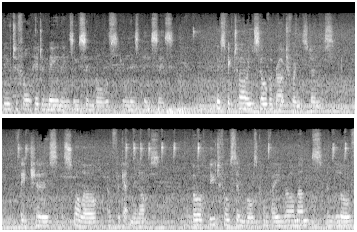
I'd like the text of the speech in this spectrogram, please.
beautiful hidden meanings and symbols in these pieces. This Victorian silver brooch, for instance, features a swallow and forget-me-nots. Both beautiful symbols conveying romance and love,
